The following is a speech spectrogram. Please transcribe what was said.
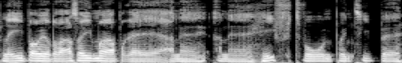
Playboy oder was auch immer, aber äh, eine, eine Heft, wo im Prinzip äh,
